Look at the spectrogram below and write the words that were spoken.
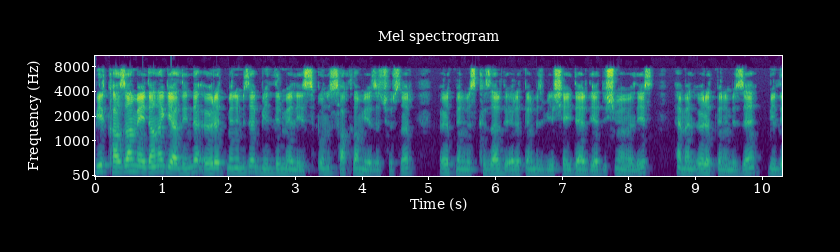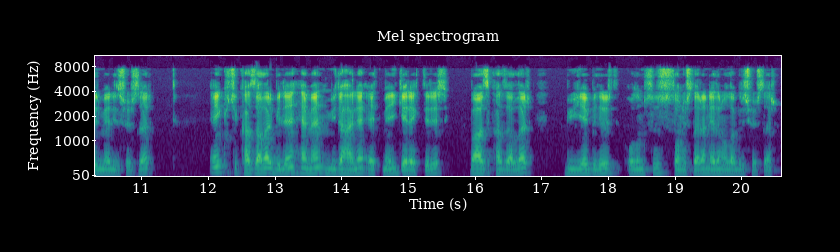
Bir kaza meydana geldiğinde öğretmenimize bildirmeliyiz. Bunu saklamayacağız çocuklar. Öğretmenimiz kızar diye öğretmenimiz bir şey der diye düşünmemeliyiz. Hemen öğretmenimize bildirmeliyiz çocuklar. En küçük kazalar bile hemen müdahale etmeyi gerektirir. Bazı kazalar büyüyebilir, olumsuz sonuçlara neden olabilir çocuklar.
